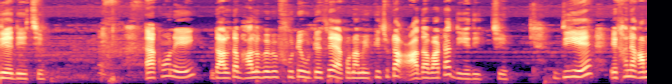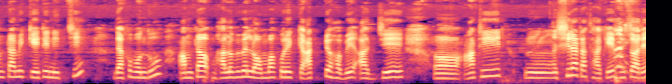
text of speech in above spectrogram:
দিয়ে দিয়েছি। এখন এই ডালটা ভালোভাবে ফুটে উঠেছে, এখন আমি কিছুটা আদা বাটা দিয়ে দিচ্ছি। দিয়ে এখানে আমটা আমি কেটে নিচ্ছি। দেখো বন্ধু, আমটা ভালোভাবে লম্বা করে কাটতে হবে আর যে আঁটির শিরাটা থাকে ভিতরে,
